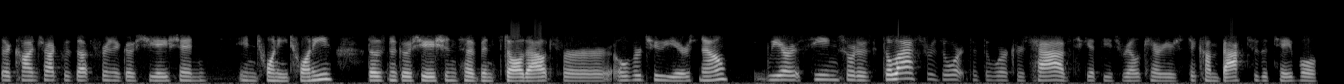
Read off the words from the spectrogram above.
Their contract was up for negotiation in 2020. Those negotiations have been stalled out for over two years now. We are seeing sort of the last resort that the workers have to get these rail carriers to come back to the table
